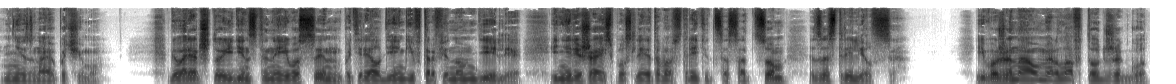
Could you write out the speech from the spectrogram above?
не знаю почему. Говорят, что единственный его сын потерял деньги в торфяном деле и, не решаясь после этого встретиться с отцом, застрелился. Его жена умерла в тот же год.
